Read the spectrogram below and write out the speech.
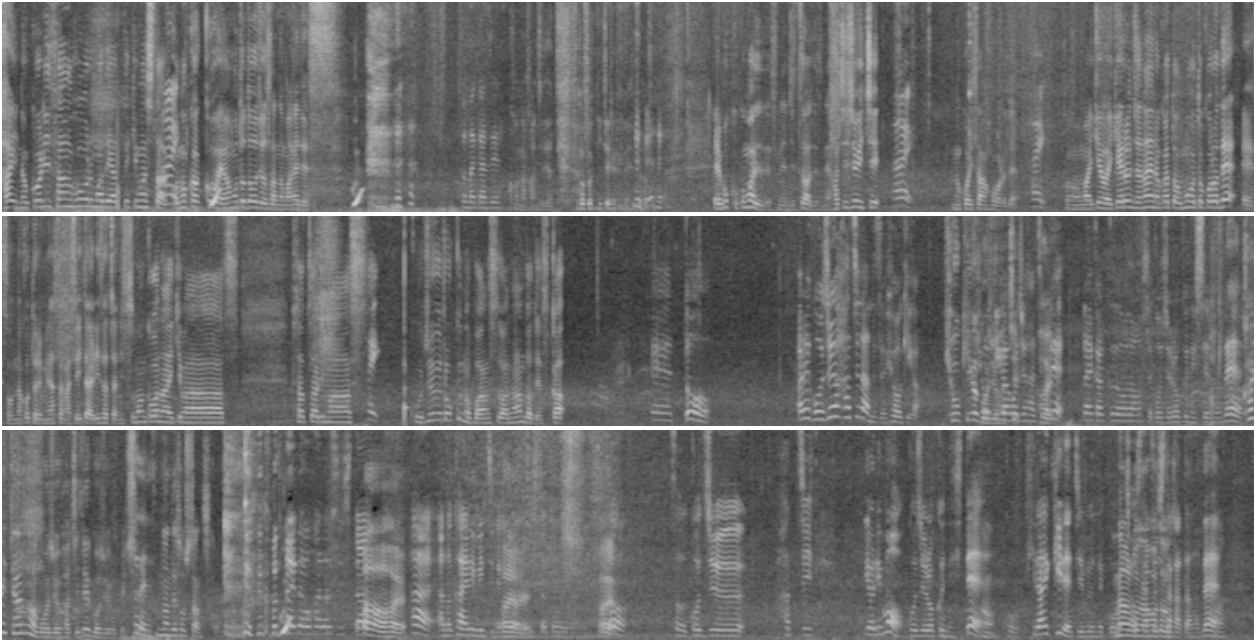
はい残り3ホールまでやってきました、はい。この格好は山本道場さんの真似です。こんな感じ。こんな感じでやってるそうそう似てるね。え僕ここまでですね実はですね81はい。残り3ホールではい。このままいけばいけるんじゃないのかと思うところで、えーそんなことより皆さんが知りたいりさちゃんに質問コーナーいきます。2つあります。はい。56のバンスは何度ですか？えーっとあれ58なんですよ表記が表記が58表記が58はい。で、来角を直して56にしてるので。書いてあるのは58で56にしてそうです。なんでそうしたんですか？この間お話ししたああはい。はいあの帰り道にお話しした通りなんですけど、はいはそう58よりも56にして、うん。こう開きで自分でこう調節したかったので、はい。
